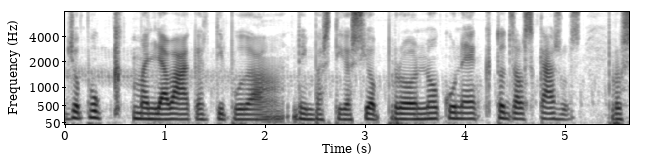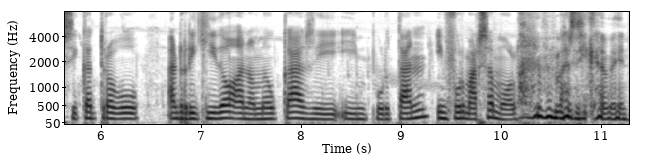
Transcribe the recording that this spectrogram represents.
jo puc manllevar aquest tipus d'investigació, però no conec tots els casos. Però sí que trobo enriquidor, en el meu cas, i, i important informar-se molt, bàsicament.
